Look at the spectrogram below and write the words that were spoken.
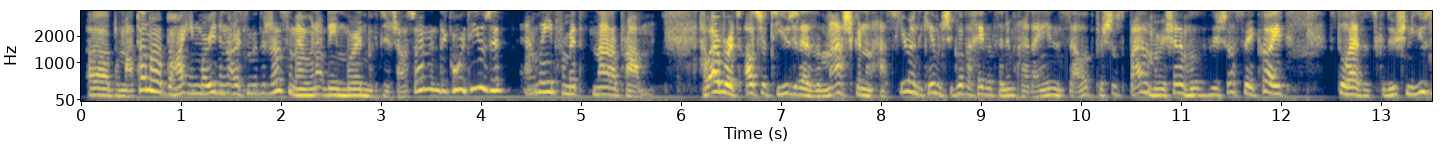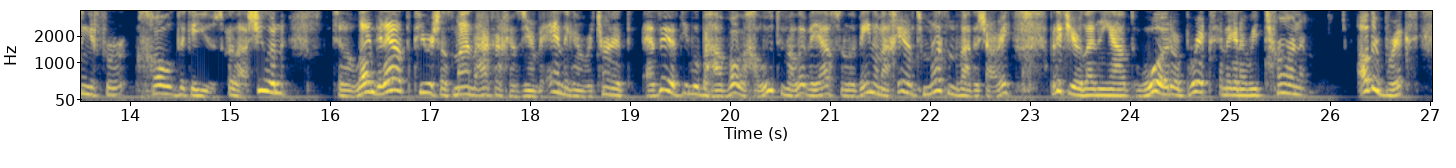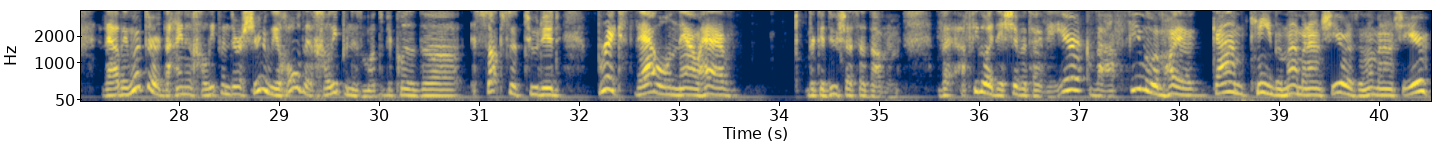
Uh, but matana the ha'in maridin oisim mikdashasam, and we're not being more in and they're going to use it and lean from it, not a problem. However, it's also to use it as the mashkin haskir and the kevin shiguf achevet nimchad. I didn't sell it. Precious bailam harishanim who kedusha kai still has its kedushin using it for chol dika use or shilun to lend it out. Pirish asman v'akar chazirim ve'en. They're going to return it as is. Dilu b'havol chalutin v'alev v'yasel levenim achirim tumrasim v'adashari. But if you're lending out wood or bricks and they're going to return other bricks, be mutter. The Hainu Chalipin Derashirina, we hold that Chalipin is mutter because the substituted bricks that will now have the kedusha sadamim. Ve'afilu ade shiva toveir, ve'afilu im haya gam came b'mamaran sheir, as b'mamaran sheir,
